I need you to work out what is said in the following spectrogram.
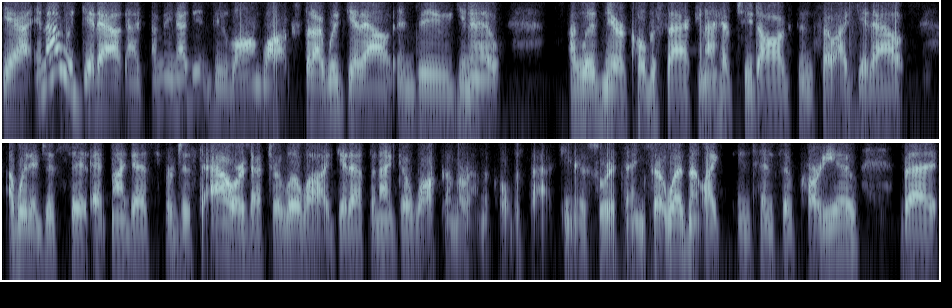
Yeah, and I would get out. I, I mean, I didn't do long walks, but I would get out and do, you know, I live near a cul-de-sac and I have two dogs, and so I'd get out I wouldn't just sit at my desk for just hours. After a little while, I'd get up and I'd go walk them around the cul-de-sac, you know, sort of thing. So it wasn't like intensive cardio, but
